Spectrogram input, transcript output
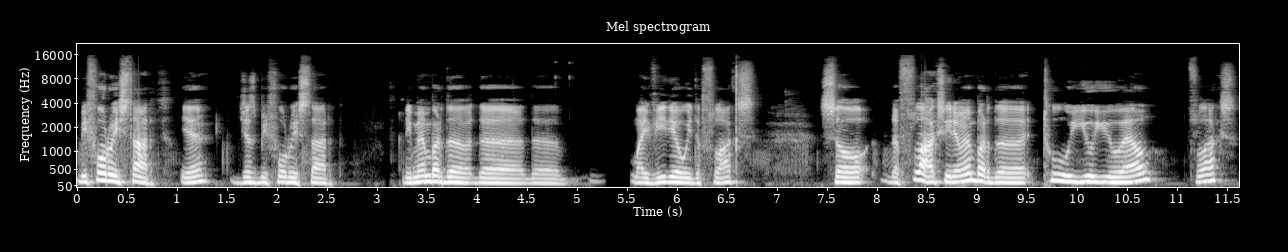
before we start, yeah? just before we start. Remember the the the my video with the flux. So the flux, you remember the 2UUL flux?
